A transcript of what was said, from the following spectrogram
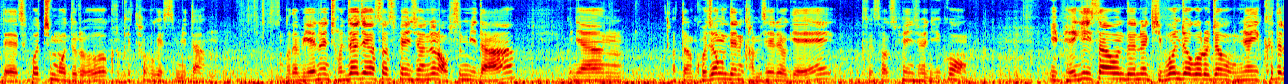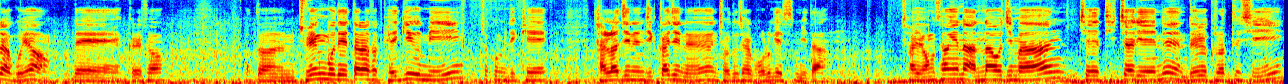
네, 스포츠 모드로 그렇게 타보겠습니다. 그 다음 얘는 전자제어 서스펜션은 없습니다. 그냥 어떤 고정된 감쇄력의 그 서스펜션이고, 이 배기 사운드는 기본적으로 좀 음량이 크더라고요. 네, 그래서 어떤 주행 모드에 따라서 배기음이 조금 이렇게 달라지는지까지는 저도 잘 모르겠습니다. 자 영상에는 안 나오지만 제 뒷자리에는 늘 그렇듯이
